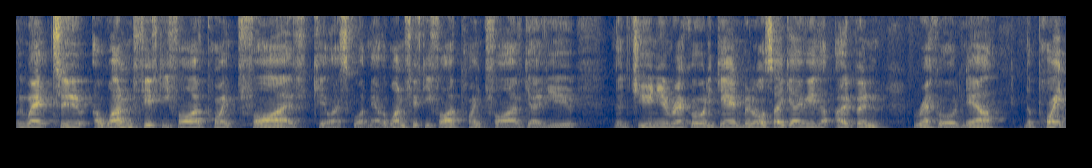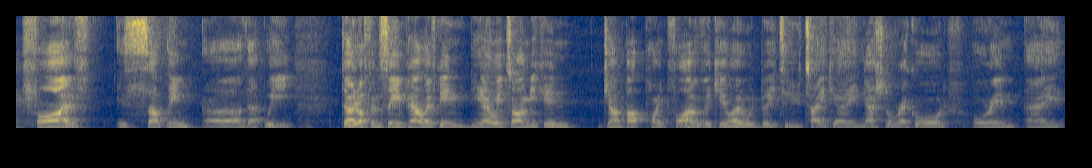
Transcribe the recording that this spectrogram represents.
we went to a 155.5 kilo squat. Now, the 155.5 gave you the junior record again, but it also gave you the open record. Now, the 0.5 is something uh, that we don't often see in powerlifting. The only time you can jump up 0.5 of a kilo would be to take a national record or in a,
